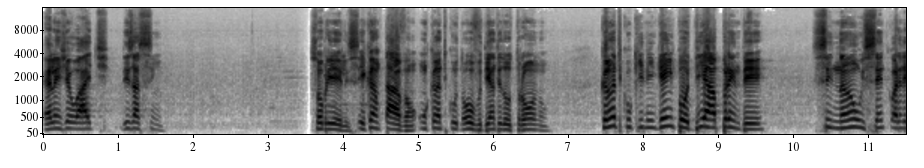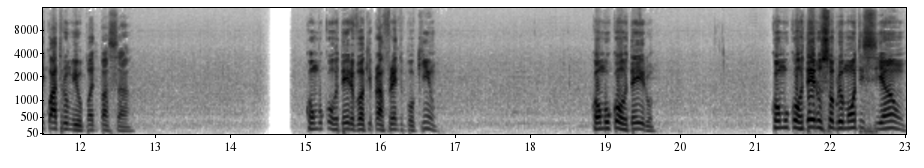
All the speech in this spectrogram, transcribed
Ellen G. White diz assim sobre eles: E cantavam um cântico novo diante do trono, cântico que ninguém podia aprender, senão os 144 mil. Pode passar. Como cordeiro, vou aqui para frente um pouquinho como o cordeiro, como o cordeiro sobre o monte Sião,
